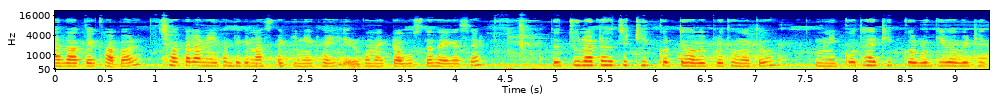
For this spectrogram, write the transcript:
আর রাতের খাবার। সকালে আমি এখান থেকে নাস্তা কিনে খাই, এরকম একটা অবস্থা হয়ে গেছে। তো চুলাটা হচ্ছে ঠিক করতে হবে প্রথমত। মানে কোথায় ঠিক করব, কীভাবে ঠিক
